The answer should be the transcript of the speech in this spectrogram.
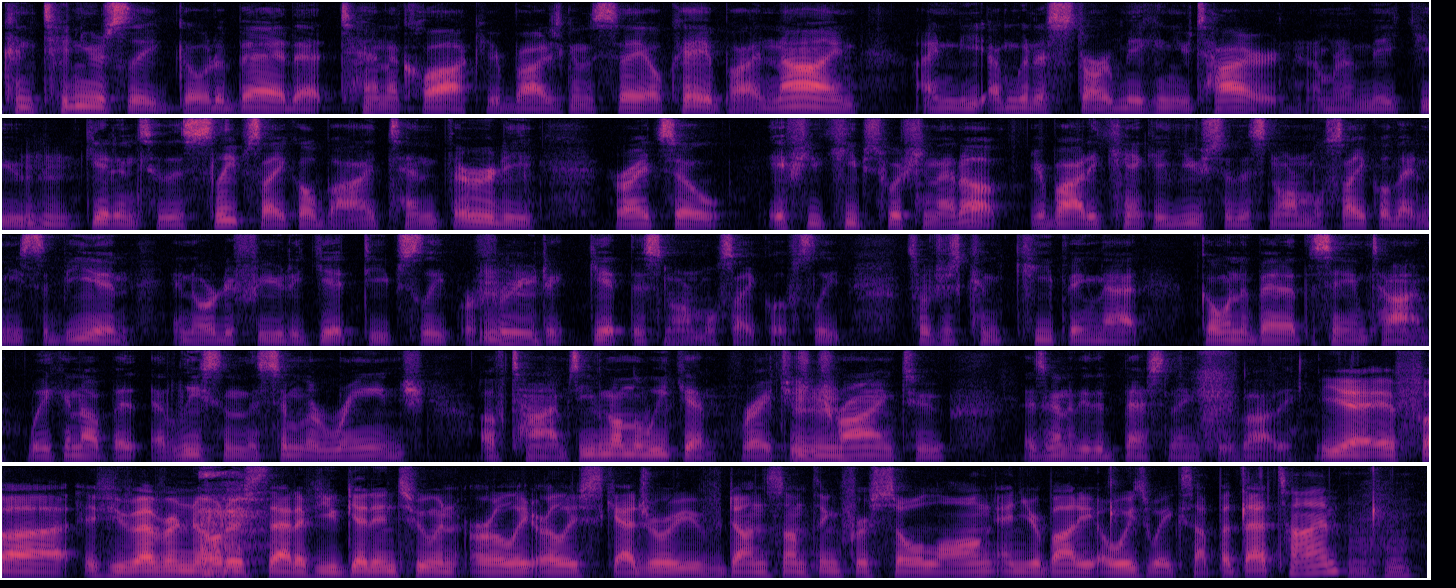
continuously go to bed at 10 o'clock your body's going to say okay by 9 i need i'm going to start making you tired i'm going to make you Mm-hmm. get into the sleep cycle by 10.30 right so if you keep switching that up your body can't get used to this normal cycle that needs to be in in order for you to get deep sleep or for Mm-hmm. you to get this normal cycle of sleep so just con- keeping that going to bed at the same time waking up at, at least in the similar range of times even on the weekend right just Mm-hmm. trying to is going to be the best thing for your body Yeah, if uh, if you've ever noticed that if you get into an early early schedule, you've done something for so long, and your body always wakes up at that time,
